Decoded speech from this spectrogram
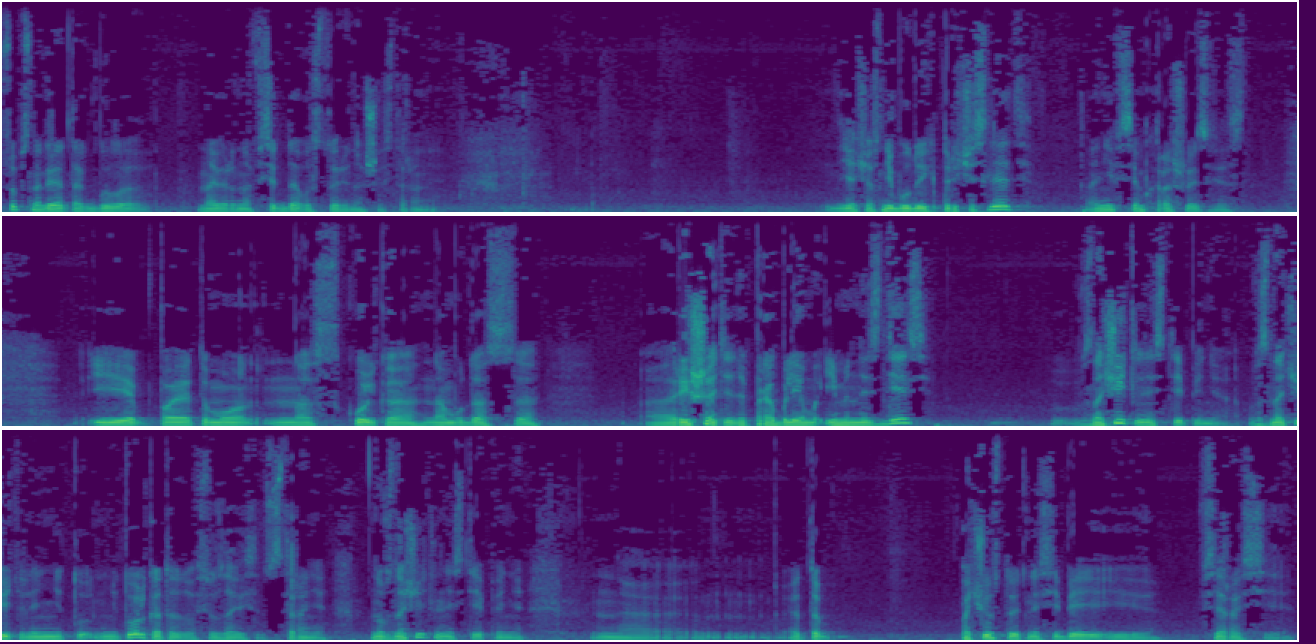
Собственно говоря, так было, наверное, всегда в истории нашей страны. Я сейчас не буду их перечислять, они всем хорошо известны. И поэтому, насколько нам удастся э, решать эти проблемы именно здесь, в значительной степени, в значительной, не, то- не только от этого все зависит в стране, но в значительной степени э, это почувствует на себе и вся Россия.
